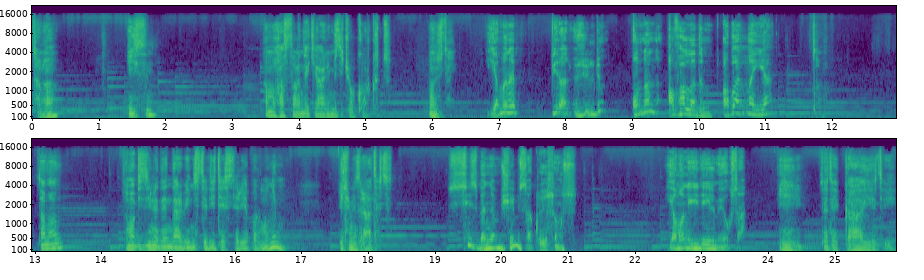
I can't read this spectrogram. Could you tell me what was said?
Tamam. İyisin. Ama hastanedeki halimizi çok korkut. O yüzden. Yaman'a biraz üzüldüm. Ondan afalladım. Abartmayın ya. Tamam. Ama biz yine de Ender Bey'in istediği testleri yapalım olur mu? İçimiz rahat etsin. Siz benden bir şey mi saklıyorsunuz? Yaman iyi değil mi yoksa? İyi. Dede gayet iyi.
